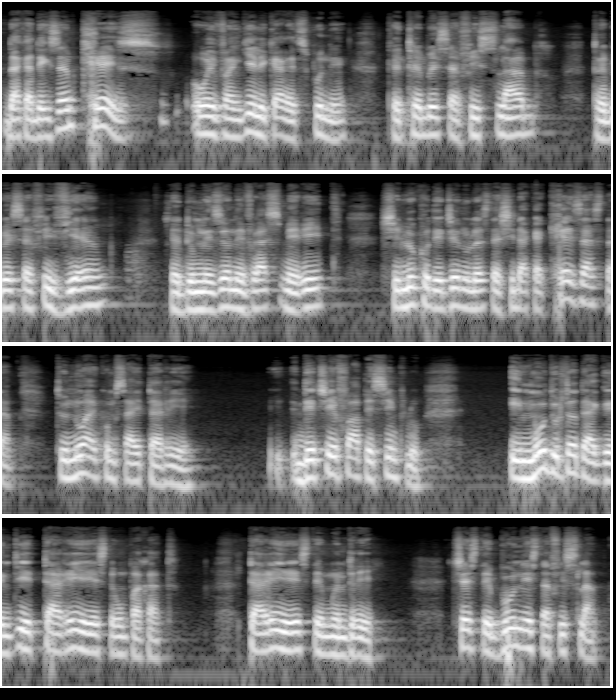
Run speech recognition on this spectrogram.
Dacă, de exemplu, crezi o evanghelie care îți spune că trebuie să fii slab, trebuie să fii vierm, că Dumnezeu ne vrea smerit și lucruri de genul ăsta și dacă crezi asta, tu nu ai cum să ai tărie. De ce e foarte simplu? În modul tău de a gândi, tărie este un păcat. Tărie este mândrie. Ce este bun este a fi slab.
